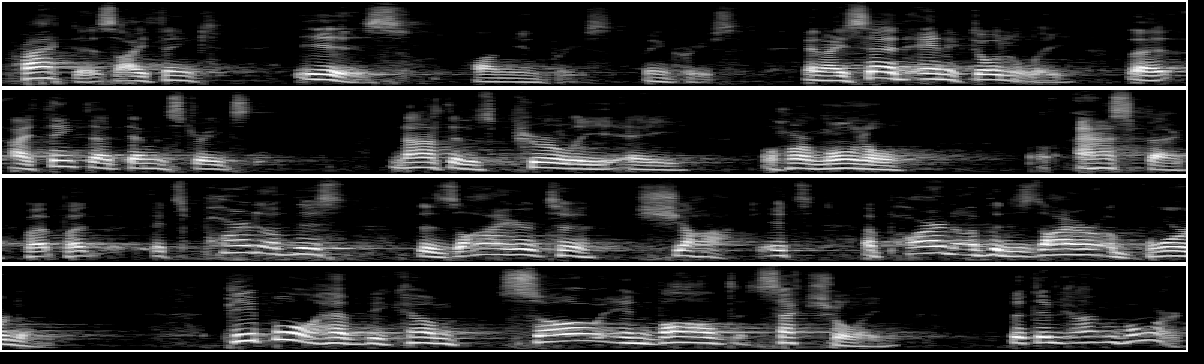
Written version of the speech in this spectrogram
practice, I think, is on the increase. increase. And I said anecdotally that I think that demonstrates not that it's purely a hormonal uh, aspect, but, but it's part of this desire to shock. It's a part of the desire of boredom. People have become so involved sexually that they've gotten bored.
